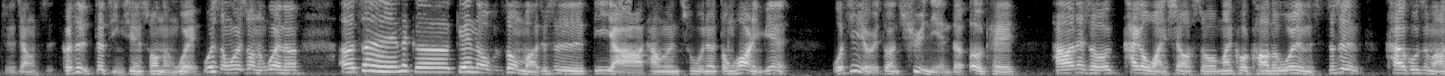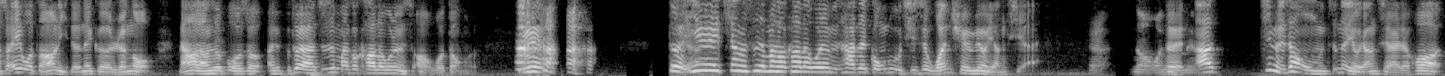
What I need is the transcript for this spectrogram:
就是这样子。可是这仅限双能卫，为什么会双能卫呢？呃，在那个 Game of Zone 嘛，就是 DR 他们出的那个动画里面，我记得有一段去年的二 K，他那时候开个玩笑说 Michael Carter Williams 就是开个故事嘛说，哎、欸，我找到你的那个人偶，然后狼叔波说，哎、欸，不对啊，就是 Michael Carter Williams，哦，我懂了，因为 对，因为像是 Michael Carter Williams 他在公路其实完全没有养起来。No, 完全没有。对啊，基本上我们真的有养起来的话，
